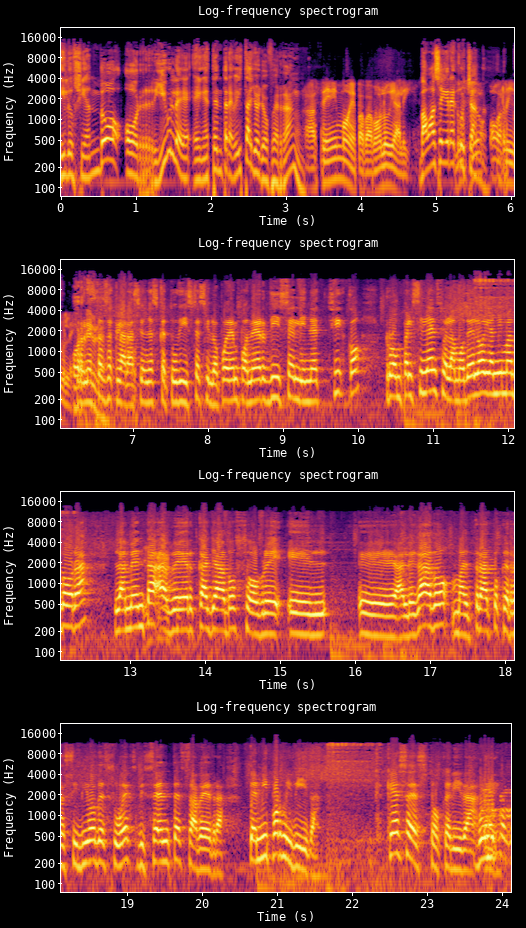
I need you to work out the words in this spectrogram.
y luciendo horrible en esta entrevista a Yoyo Ferran. Así mismo es, papá Molo y Ali. Vamos a seguir escuchando. horrible. con Horrible. estas declaraciones que tú diste, si lo pueden poner, dice Linet Chico, rompe el silencio. La modelo y animadora lamenta haber callado sobre el eh, alegado maltrato que recibió de su ex Vicente Saavedra. Temí por mi vida. ¿Qué es esto, querida? Bueno, Eh,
